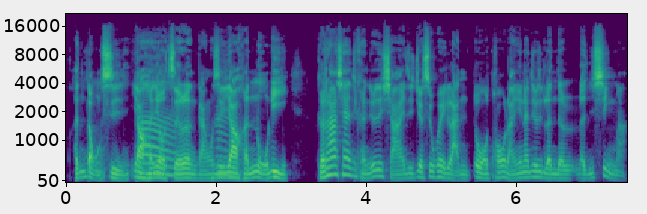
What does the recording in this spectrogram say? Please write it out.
很懂事，要很有责任感，或是要很努力。可他现在可能就是小孩子，就是会懒惰、偷懒，因为那就是人的人性嘛。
